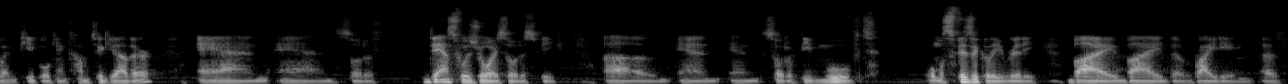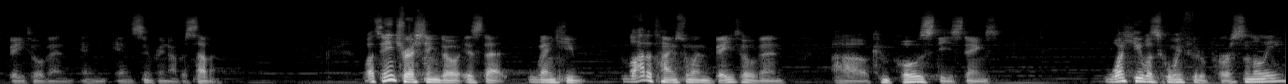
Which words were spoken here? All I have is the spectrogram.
when people can come together and and sort of dance for joy, so to speak, um, and and sort of be moved almost physically, really, by by the writing of Beethoven in, in Symphony Number no. Seven. What's interesting though is that when he, a lot of times when Beethoven uh, composed these things, what he was going through personally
